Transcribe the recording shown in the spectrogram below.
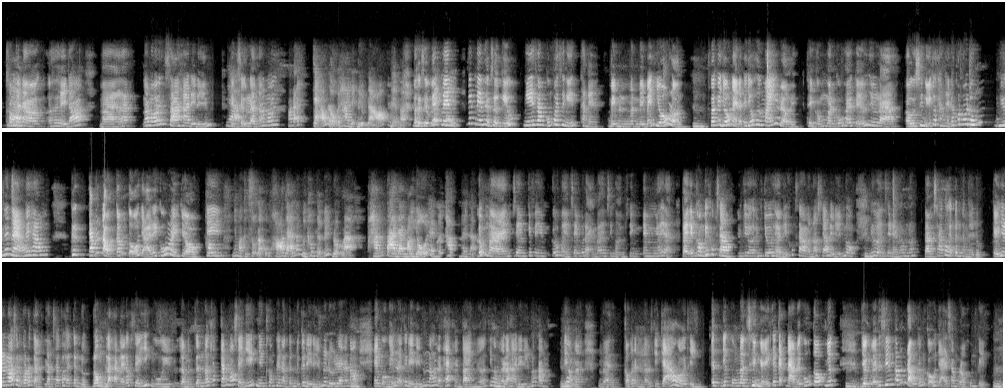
không Yeah. thể nào thì đó mà nó nói sai hai địa điểm Yeah. thực sự là nó nói nó đã tráo đổi hai địa điểm đó để mà mà thực sự Batman Batman. Thực sự kiểu nghe xong cũng phải suy nghĩ thằng này bị mình mình bị mấy vố rồi ừ, với cái vố này là cái vố thứ mấy rồi thì cũng mình cũng phải kiểu như là ừ suy nghĩ coi thằng này nó có nói đúng như thế nào hay không? Cứ cắm đầu cắm cổ chạy đi cứu Rachel không nhưng mà thực sự là cũng khó đoán lắm mình không thể biết được là hắn ta đang nói dối hay nói thật hay là lúc mà em xem cái phim lúc mà em xem cái đoạn đó em suy ngồi em suy em thấy là tại em không biết khúc sau em chưa em chưa hề biết khúc sau là nó sáu địa điểm luôn Ừ. nhưng mà em xem đoạn đó nó làm sao có thể tin thằng này được kiểu như nó nói xong câu đó làm, làm sao có thể tin được đúng Ừ. là thằng này nó sẽ giết người là mình tin nó chắc chắn nó sẽ giết nhưng không thể nào tin được cái địa điểm nó đưa ra nó nói Ừ. em còn nghĩ là cái địa điểm nó nói là khác hoàn toàn nữa chứ không Ừ. phải là hai địa điểm nó không Ừ. chứ không mà mà còn cái này là nó chỉ cháo thôi thì ít nhất cũng nên suy nghĩ cái cách nào để cứu tốt nhất ừ. dừng lại tí xíu cắm đầu cắm cổ chạy xong rồi không kịp Ừ.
